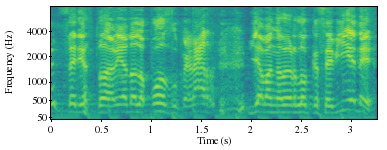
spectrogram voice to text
En serio, todavía no lo puedo superar. Ya van a ver lo que se viene.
